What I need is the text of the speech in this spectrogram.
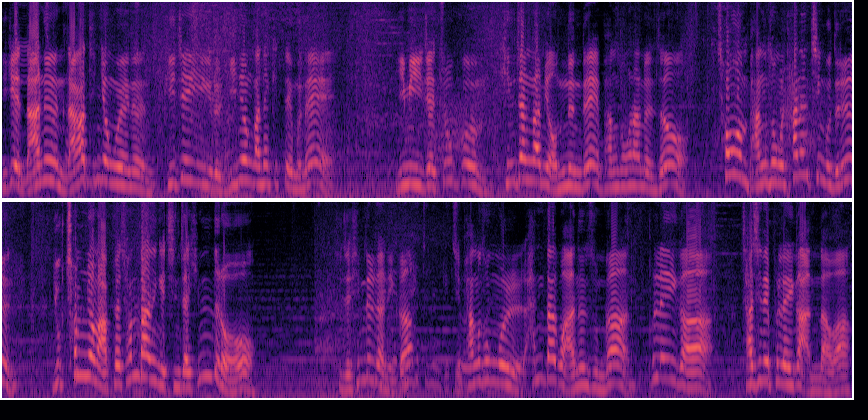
이게 나는 나 같은 경우에는 BJ를 2년간 했기 때문에 이미 이제 조금 긴장감이 없는데 방송을 하면서 처음 방송을 타는 친구들은 6천 명 앞에 선다는 게 진짜 힘들어. 진짜 힘들다니까 해두는 게이 좋을 방송을 한다고 아는 순간 플레이가 자신의 플레이가 안 나와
